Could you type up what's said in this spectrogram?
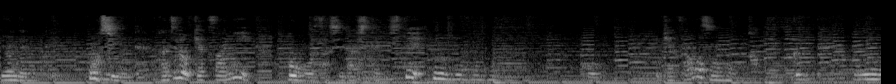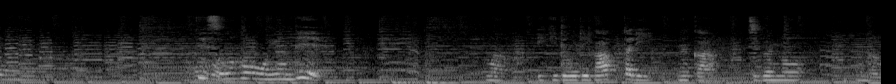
読んでみてほしいみたいな感じでお客さんに本を差し出したりしてこうお客さんはその本を買っていくみたいな。でその本を読んでまあ憤りがあったりなんか自分のなんだろう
